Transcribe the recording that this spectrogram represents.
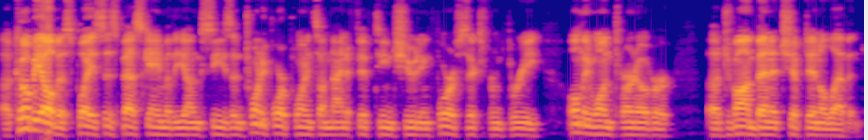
Uh, Kobe Elvis plays his best game of the young season 24 points on 9 of 15 shooting, 4 of 6 from 3, only one turnover. Uh, Javon Bennett chipped in 11.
